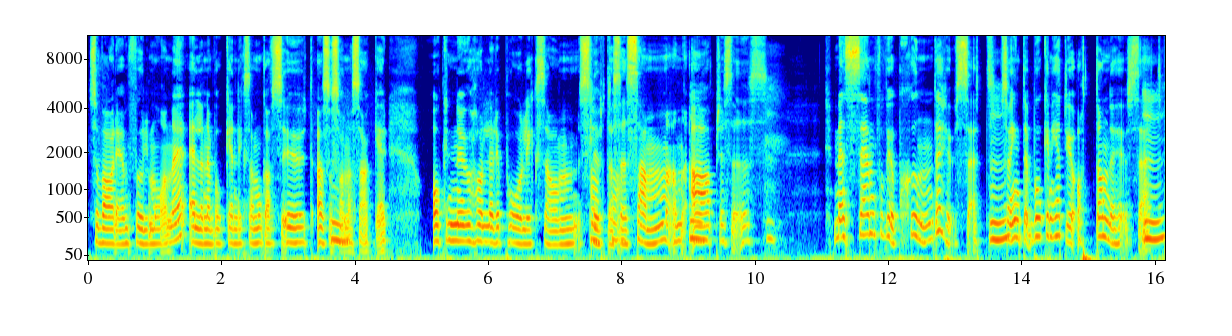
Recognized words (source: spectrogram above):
Så var det en fullmåne. Eller när boken liksom gavs ut. Alltså mm. sådana saker. Och nu håller det på att liksom sluta sig samman. Mm. Ja, precis. Men sen får vi upp sjunde huset. Mm. Så inte, boken heter ju åttonde huset. Mm.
